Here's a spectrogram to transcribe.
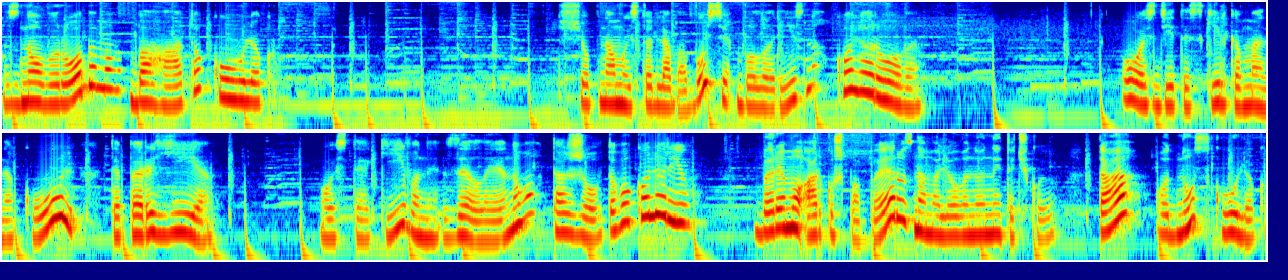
Знову робимо багато кульок, щоб намисто для бабусі було різнокольорове. Ось, діти, скільки в мене куль тепер є. Ось такі вони зеленого та жовтого кольорів. Беремо аркуш паперу з намальованою ниточкою та одну з кульок.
